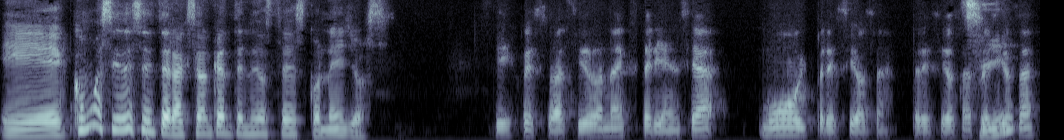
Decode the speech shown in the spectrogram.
Eh, ¿Cómo ha sido esa interacción que han tenido ustedes con ellos? Sí, pues ha sido una experiencia muy preciosa, preciosa, preciosa.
